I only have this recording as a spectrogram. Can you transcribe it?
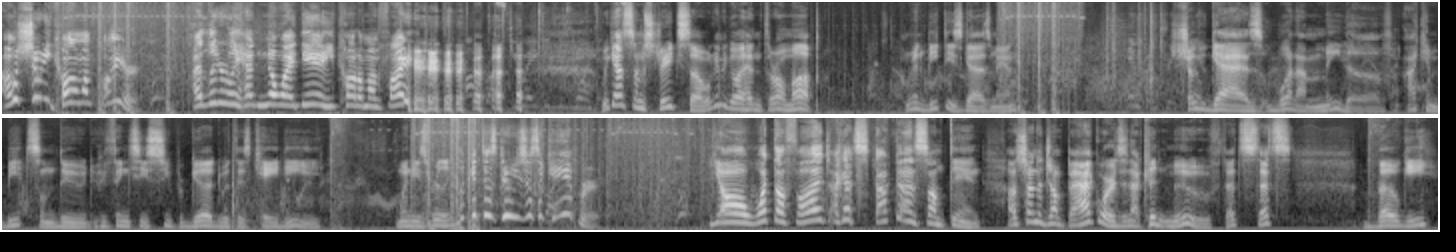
Oh shoot, he caught him on fire. I literally had no idea he caught him on fire. we got some streaks though. We're gonna go ahead and throw them up. I'm gonna beat these guys, man show you guys what I'm made of. I can beat some dude who thinks he's super good with his KD when he's really... Look at this dude, he's just a camper. Yo, what the fudge? I got stuck on something. I was trying to jump backwards and I couldn't move. That's, that's bogey.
